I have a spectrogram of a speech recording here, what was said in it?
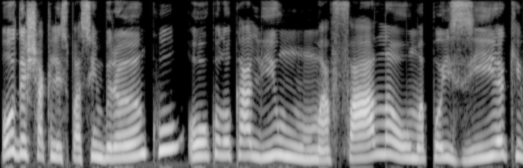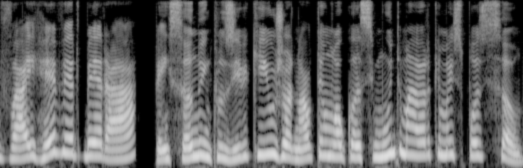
ou deixar aquele espaço em branco ou colocar ali uma fala ou uma poesia que vai reverberar pensando inclusive que o jornal tem um alcance muito maior que uma exposição,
